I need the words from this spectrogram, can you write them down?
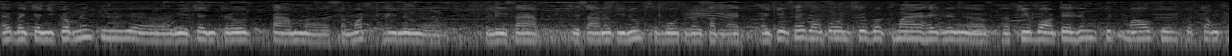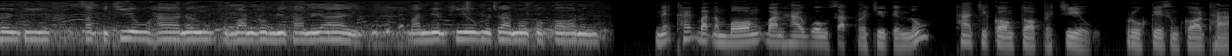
ហើយបែកចេញជាក្រុមហ្នឹងគឺវាចេញទៅតាមសមុទ្រហើយនឹងទន្លេសាបដោយសារនៅទីនោះសម្បូរទៅដោយសត្វល្អិតហើយជាពិសេសបងប្អូនជាពលខ្មែរហើយនឹងភ្ញៀវបរទេសហ្នឹងគិតមកគឺគាត់ចង់ឃើញពីសត្វពជាវហើនៅតំបន់រមណីយដ្ឋាននេះឯងបានមានភ្ញៀវមួយច្រើនមកកកហ្នឹង អ្នកខេត្តបាត់ដំបងបានហៅវងសត្វប្រជាវទាំងនោះថាជាកងទ័ពប្រជាវព្រោះគេសម្គាល់ថា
